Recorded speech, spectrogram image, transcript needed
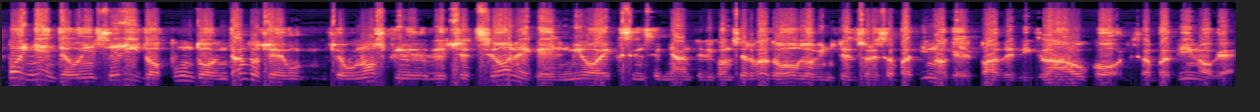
poi niente, ho inserito appunto, intanto c'è un, c'è un ospite d'eccezione che è il mio ex insegnante di conservatorio, Vincenzo Di Sabatino, che è il padre di Glauco Di Sabatino, che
